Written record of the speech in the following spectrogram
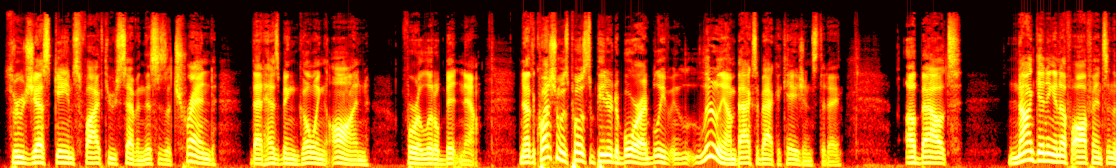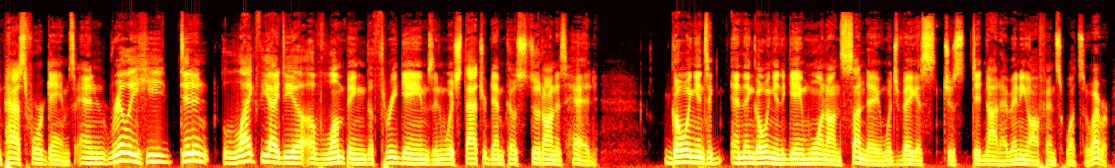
through just games five through seven. This is a trend that has been going on for a little bit now. Now, the question was posed to Peter DeBoer, I believe, literally on back to back occasions today, about not getting enough offense in the past four games. And really, he didn't like the idea of lumping the three games in which Thatcher Demko stood on his head going into and then going into game one on Sunday, in which Vegas just did not have any offense whatsoever.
